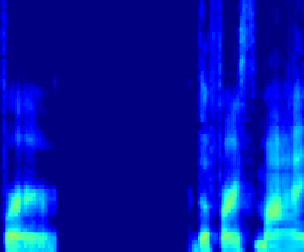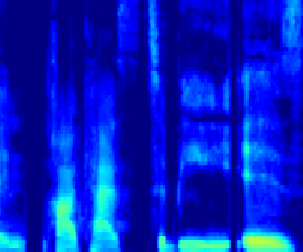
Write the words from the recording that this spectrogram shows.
for the First Mind podcast to be is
